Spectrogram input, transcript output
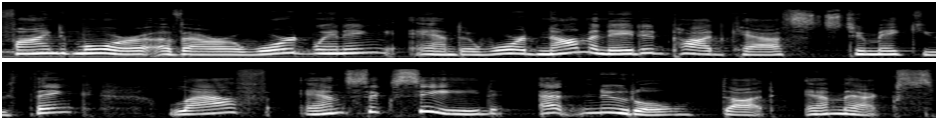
Find more of our award winning and award nominated podcasts to make you think, laugh, and succeed at noodle.mx.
